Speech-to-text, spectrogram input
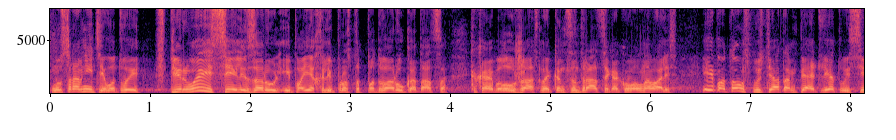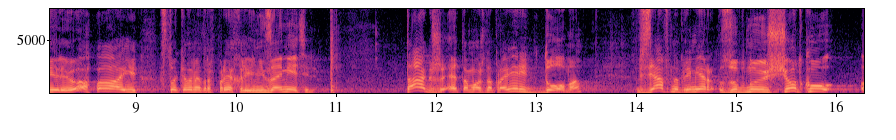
Ну, сравните, вот вы впервые сели за руль и поехали просто по двору кататься. Какая была ужасная концентрация, как вы волновались. И потом, спустя там 5 лет, вы сели, ага, и 100 километров проехали и не заметили. Также это можно проверить дома, взяв, например, зубную щетку э,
